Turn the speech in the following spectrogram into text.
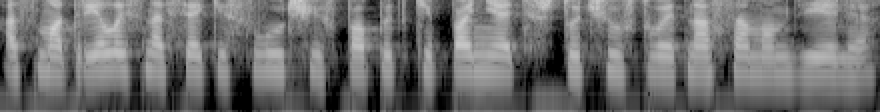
осмотрелась на всякий случай в попытке понять, что чувствует на самом деле.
